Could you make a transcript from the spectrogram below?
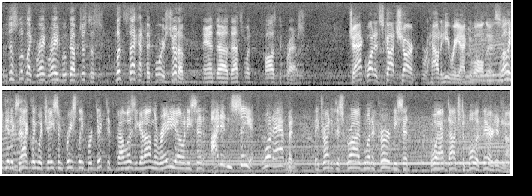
it just looked like Greg Ray moved up just a split second before he should have. And uh, that's what caused the crash. Jack, what did Scott Sharp, how did he react to all this? Well, he did exactly what Jason Priestley predicted, fellas. He got on the radio and he said, I didn't see it. What happened? They tried to describe what occurred, and he said, Boy, I dodged a bullet there, didn't I?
